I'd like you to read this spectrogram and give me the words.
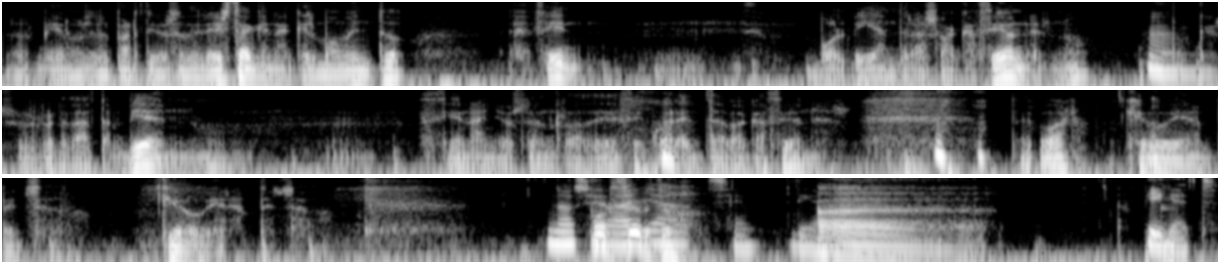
Los miembros del Partido Socialista que en aquel momento, en fin, volvían de las vacaciones, ¿no? Hmm. Porque eso es verdad también, ¿no? 100 años de honradez y 40 vacaciones. Pero bueno, ¿qué hubieran pensado? ¿Qué hubieran pensado? No se Por vaya... cierto, sí, uh, Piget.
